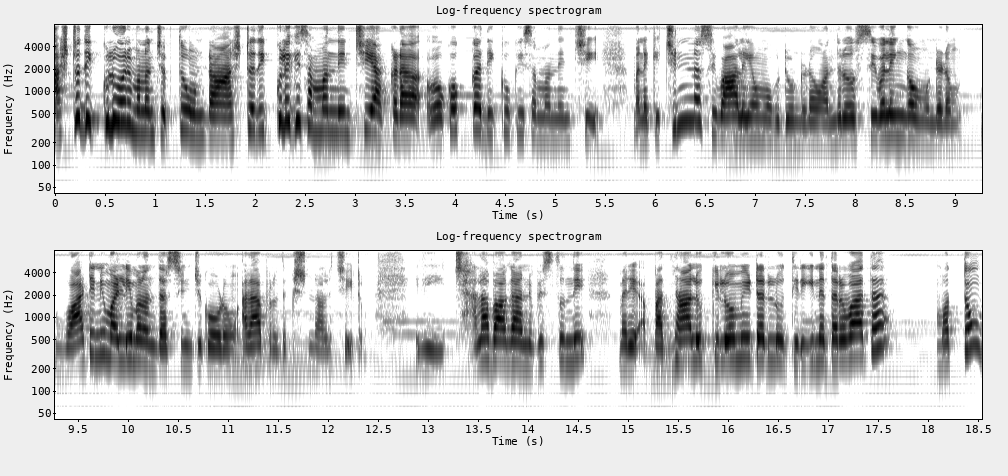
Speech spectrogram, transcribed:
అష్టదిక్కులు అని మనం చెప్తూ ఉంటాం. అష్టదిక్కులకి సంబంధించి అక్కడ ఒక్కొక్క దిక్కుకి సంబంధించి మనకి చిన్న శివాలయం ఒకటి ఉండడం అందులో శివలింగం ఉండడం వాటిని మళ్ళీ మనం దర్శించుకోవడం అలా ప్రదక్షిణాలు చేయడం ఇది చాలా బాగా అనిపిస్తుంది. మరి పద్నాలుగు కిలోమీటర్లు తిరిగిన తర్వాత మొత్తం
